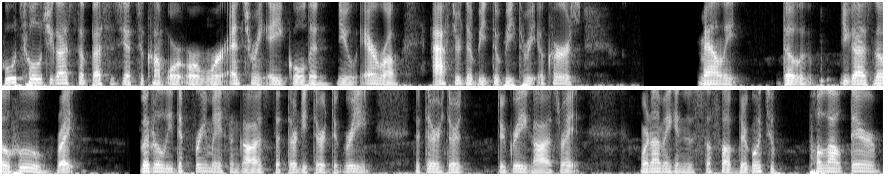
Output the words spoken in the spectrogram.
who told you guys the best is yet to come? Or, or we're entering a golden new era after WW3 occurs. Manly, the, you guys know who, right? Literally the Freemason guys, the 33rd degree. The 33rd degree guys, right? We're not making this stuff up. They're going to pull out their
